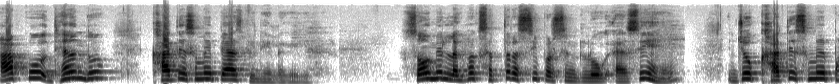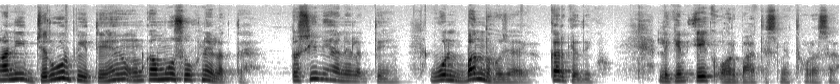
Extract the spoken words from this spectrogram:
आपको ध्यान दो, खाते समय प्यास भी नहीं लगेगी। सौ में लगभग सत्तर अस्सी परसेंट लोग ऐसे हैं, जो खाते समय पानी ज़रूर पीते हैं, उनका मुँह सूखने लगता है, पसीने आने लगते हैं, वो बंद हो जाएगा। करके देखो। लेकिन एक और बात इसमें थोड़ा सा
